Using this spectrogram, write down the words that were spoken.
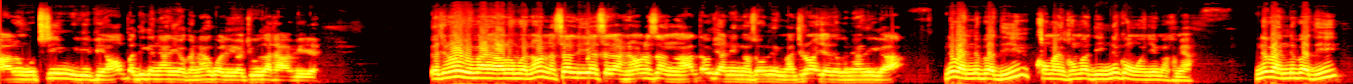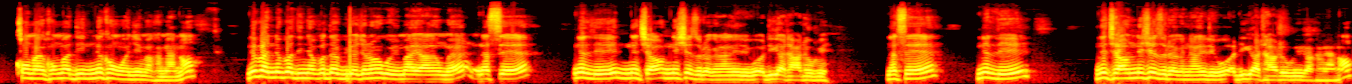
အားလုံးကိုတီးမီလေးဖြစ်အောင်ပฏิကဏလေးရောကဏ္ဍကွက်လေးရောကြိုးစားထားပြီးတယ်ဒါကျွန်တော်ကိုယ်မရအားလုံးပဲเนาะ24ရက်ဆက်လာ2025တောက်ကြနေနောက်ဆုံးနေ့မှာကျွန်တော်ရဲ့ကဏ္ဍလေးက နှစ်ပိုင်းနှစ်ပတ်ဒီခွန်ပိုင်ခွန်ပတ်ဒီနှစ်ခွန်ဝင်ခြင်းပါခင်ဗျာနှစ်ပတ်နှစ်ပတ်ဒီခွန်ပိုင်ခွန်ပတ်ဒီနှစ်ခွန်ဝင်ခြင်းပါခင်ဗျာနော်နှစ်ပတ်နှစ်ပတ်ဒီနဲ့ပတ်သက်ပြီးတော့ကျွန်တော်တို့ကိုယ်မရအောင်ပဲ20နှစ်လေးနှစ်ချောင်းနှစ်ရှစ်ဆိုတဲ့ကဏ္ဍလေးတွေကိုအဓိကထားထုတ်ပြီး20နှစ်လေးနှစ်ချောင်းနှစ်ရှစ်ဆိုတဲ့ကဏ္ဍလေးတွေကိုအဓိကထားထုတ်ပြီးပါခင်ဗျာနော်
